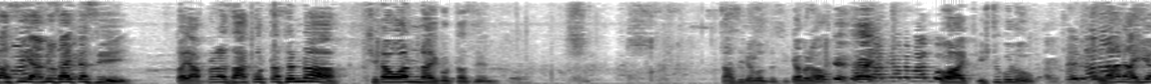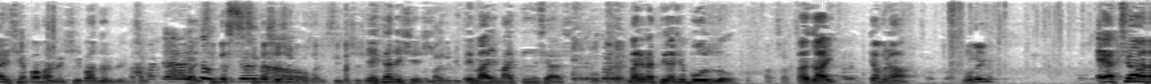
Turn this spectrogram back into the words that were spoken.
হ্যাঁ আমি যাইতাছি। তাই আপনারা যা করতেছেন না সেটা অন্যায় করতেছেন। চাচিকে বলতেছি ক্যামেরা ওকে যাই। আমি হলে মারবো। কয় ইষ্টুকুলু না না ইয়ার শেপা মারবে শিপা ধরবে। ভাই সিনটা সিনটা শেষ হবে কোথায়? সিনটা শেষ হবে এখানে শেষ। এই মারি মারতেছে শেষ। মানে এটা ফিরে এসে বলল। আচ্ছা আচ্ছা। যাই ক্যামেরা রোলিং অ্যাকশন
